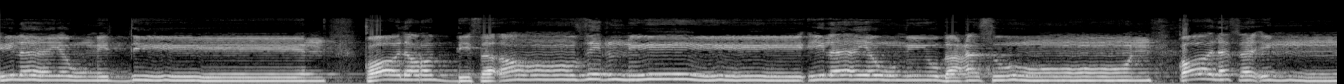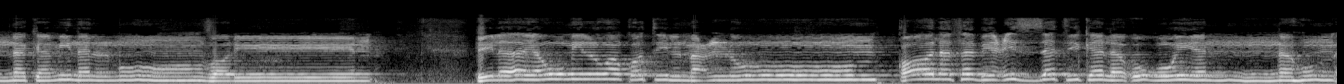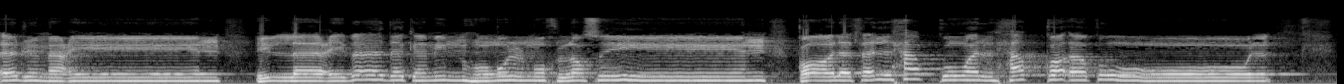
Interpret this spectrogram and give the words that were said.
إلى يوم الدين. قال رب فأنظرني إلى يوم يبعثون. قال فإنك من المنظرين. إلى يوم الوقت المعلوم. قال فبعزتك لأغوينهم أجمعين. إلا عبادك منهم المخلصين. قال فالحق والحق أقول.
